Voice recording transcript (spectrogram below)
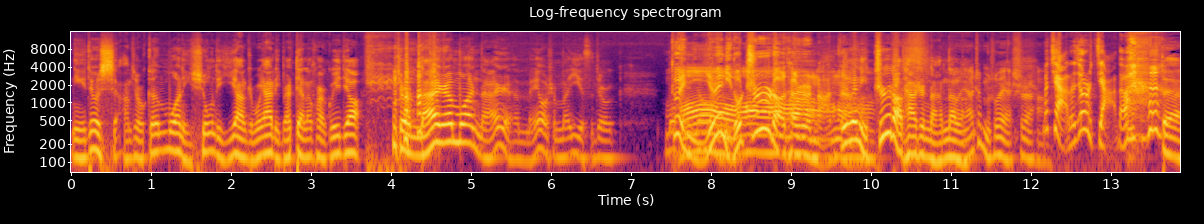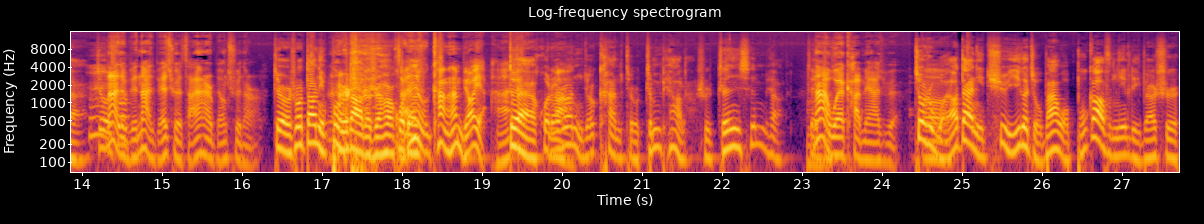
你就想就是跟摸你兄弟一样，只不过家里边垫了块硅胶，就是男人摸男人没有什么意思，就是摸对哦你，因为你都知道他是男的，因为你知道他是男的了你要，这么说也是哈那。假的就是假的，对，就是那就别那就别去，咱还是别去那儿了。就是说，当你不知道的时候，或咱者就看看他们表演，对，或者说你就看就是真漂亮，是真心漂亮。那我也看不下去。就是我要带你去一个酒吧，我不告诉你里边是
